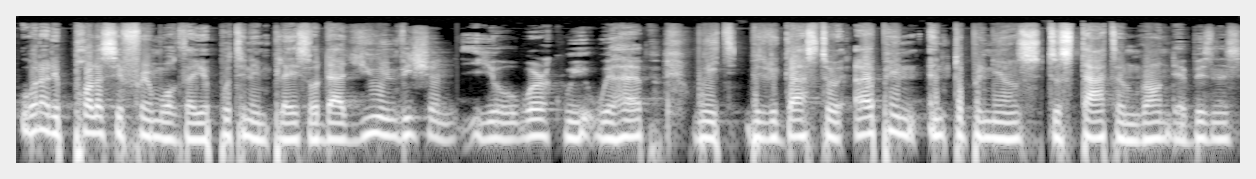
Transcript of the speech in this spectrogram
what are the policy framework that you're putting in place or that you envision your work will, will help with, with regards to helping entrepreneurs to start and run their business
